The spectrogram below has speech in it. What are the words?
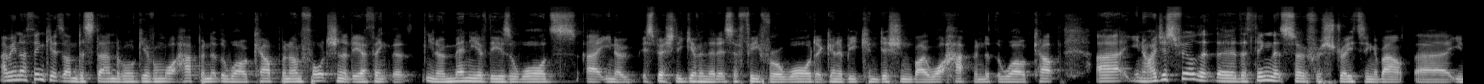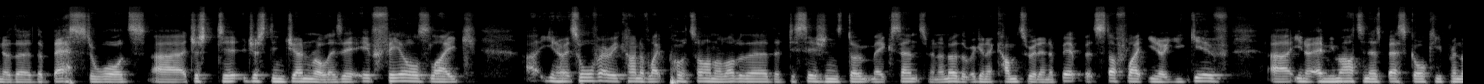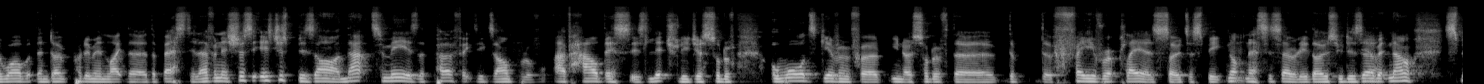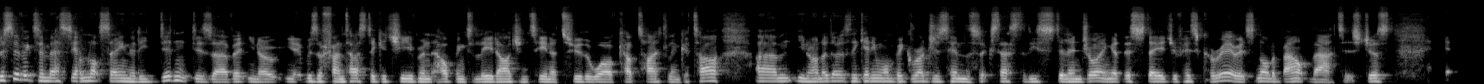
I mean, I think it's understandable given what happened at the World Cup, and unfortunately, I think that you know many of these awards, uh, you know, especially given that it's a FIFA award, are going to be conditioned by what happened at the World Cup. Uh, you know, I just feel that the the thing that's so frustrating about uh, you know the the best awards, uh, just just in general, is it it feels like uh, you know, it's all very kind of like put on. A lot of the the decisions don't make sense. I mean, I know that we're going to come to it in a bit, but stuff like you know, you give uh, you know, Emi Martinez, best goalkeeper in the world, but then don't put him in like the the best eleven. It's just it's just bizarre, and that to me is the perfect example of of how this is literally just sort of awards given for you know sort of the the the favorite players, so to speak, not mm. necessarily those who deserve yeah. it. Now, specific to Messi, I'm not saying that he didn't deserve it. You know, it was a fantastic achievement helping to lead Argentina to the World Cup title in Qatar. Um, you know, and I don't think anyone begrudges him the success that he's still enjoying at this stage of his career. It's not about that. It's just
